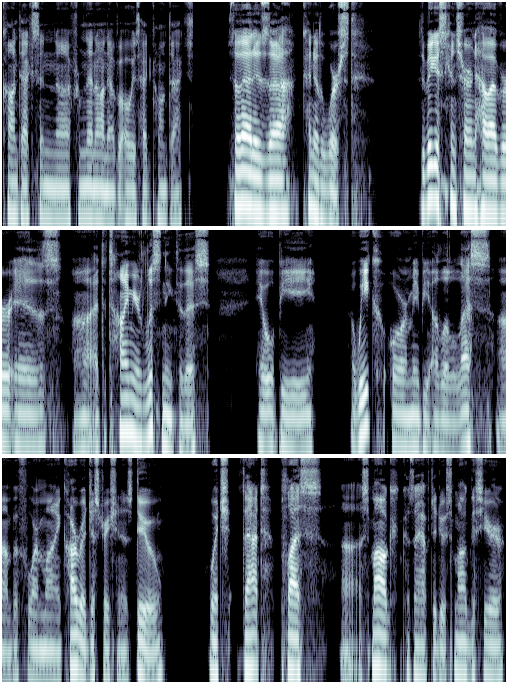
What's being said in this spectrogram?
contacts, and uh, from then on, I've always had contacts. So that is uh, kind of the worst. The biggest concern, however, is uh, at the time you're listening to this, it will be a week or maybe a little less uh, before my car registration is due, which that plus uh, smog, because I have to do smog this year,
